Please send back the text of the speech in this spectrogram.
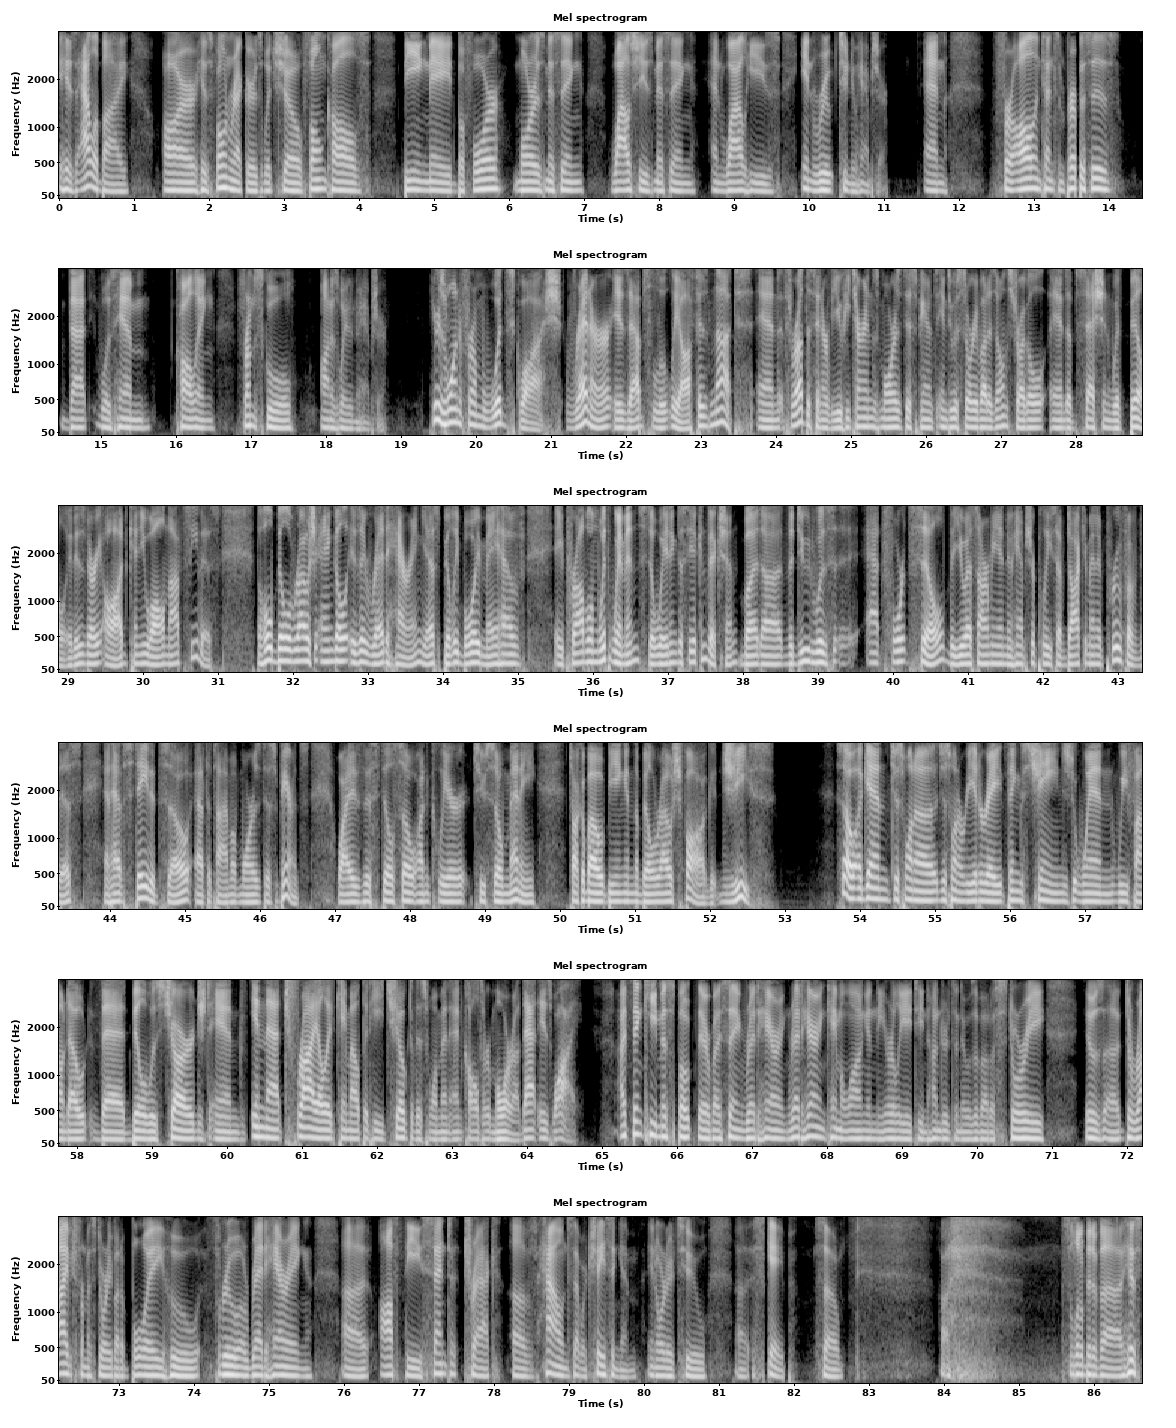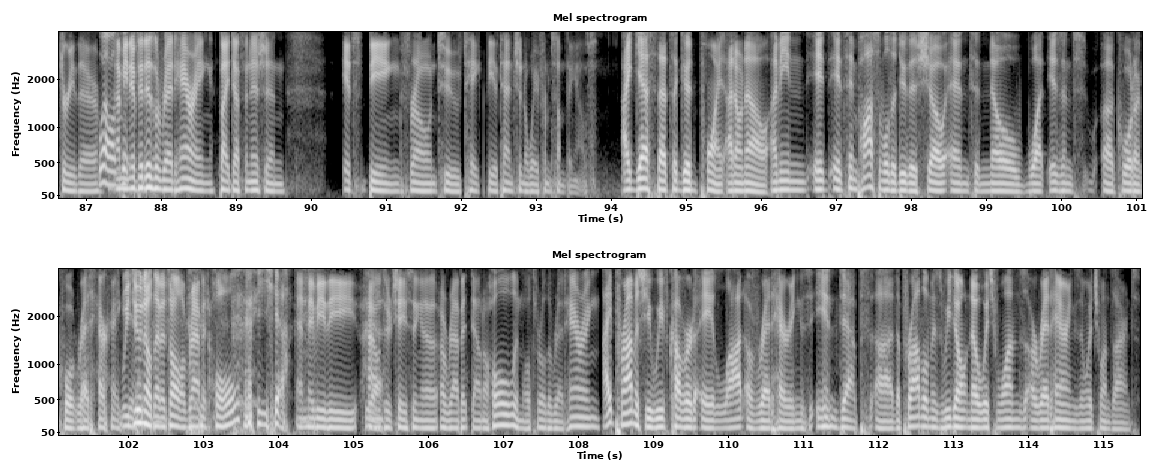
his alibi are his phone records, which show phone calls being made before Maura's missing, while she's missing, and while he's en route to New Hampshire. And for all intents and purposes, that was him calling from school on his way to New Hampshire. Here's one from Wood Squash. Renner is absolutely off his nut. And throughout this interview, he turns Maura's disappearance into a story about his own struggle and obsession with Bill. It is very odd. Can you all not see this? The whole Bill Rausch angle is a red herring. Yes, Billy Boy may have a problem with women, still waiting to see a conviction, but uh, the dude was at Fort Sill. The U.S. Army and New Hampshire police have documented proof of this and have stated so at the time of Maura's disappearance. Why is this still so unclear to so many? Talk about being in the Bill Rausch fog. Jeez. So again, just want to just want to reiterate things changed when we found out that Bill was charged and in that trial it came out that he choked this woman and called her Mora. That is why. I think he misspoke there by saying red herring. Red herring came along in the early 1800s and it was about a story it was uh, derived from a story about a boy who threw a red herring uh, off the scent track of hounds that were chasing him in order to uh, escape. So uh, it's a little bit of a history there. Well, I the- mean, if it is a red herring, by definition, it's being thrown to take the attention away from something else. I guess that's a good point. I don't know. I mean, it, it's impossible to do this show and to know what isn't a quote unquote red herring. We do know that it's all a rabbit hole, yeah. and maybe the hounds Yeah. are chasing a, a rabbit down a hole, and we'll throw the red herring. I promise you, we've covered a lot of red herrings in depth. Uh, the problem is we don't know which ones are red herrings and which ones aren't.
